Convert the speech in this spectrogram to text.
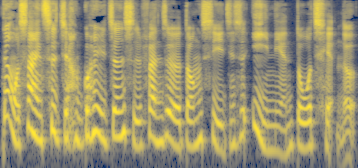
但我上一次讲关于真实犯罪的东西已经是一年多前了。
